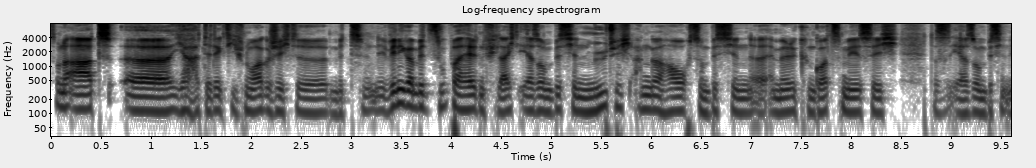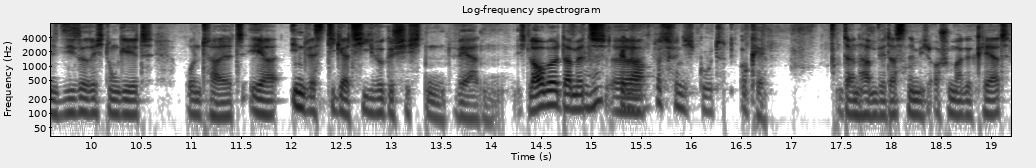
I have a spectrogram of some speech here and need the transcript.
so eine Art äh, ja, Detektiv-Noir-Geschichte mit nee, weniger mit Superhelden, vielleicht eher so ein bisschen mythisch angehaucht, so ein bisschen äh, American Gods-mäßig, dass es eher so ein bisschen in diese Richtung geht und halt eher investigative Geschichten werden. Ich glaube, damit Mhm, genau, äh, das finde ich gut. Okay, dann haben wir das nämlich auch schon mal geklärt.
